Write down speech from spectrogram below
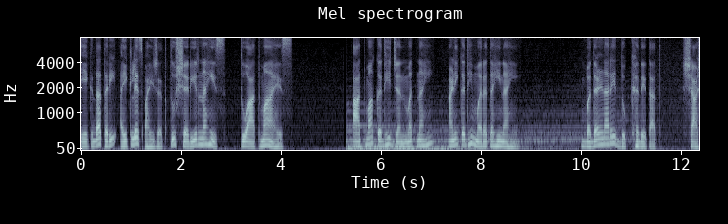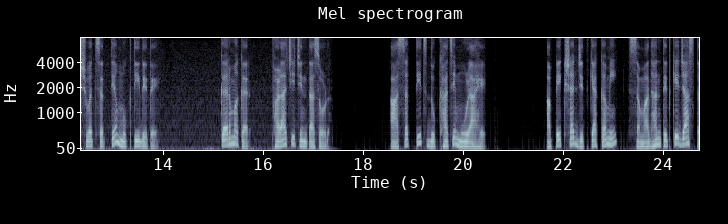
एकदा तरी ऐकलेच पाहिजेत. तू शरीर नाहीस तू आत्मा आहेस. आत्मा कधी जन्मत नाही आणि कधी मरतही नाही. बदलणारे दुःख देतात. शाश्वत सत्य मुक्ती देते. कर्म कर फळाची चिंता सोड. आसक्तीच दुःखाचे मूळ आहे. अपेक्षा जितक्या कमी समाधान तितके जास्त.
